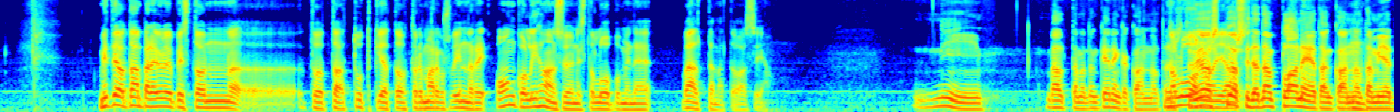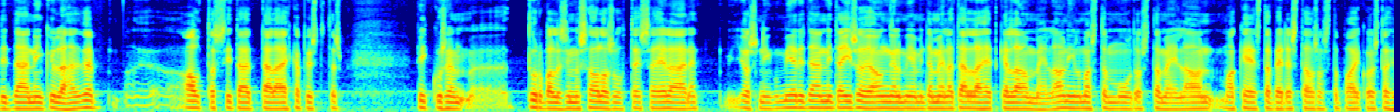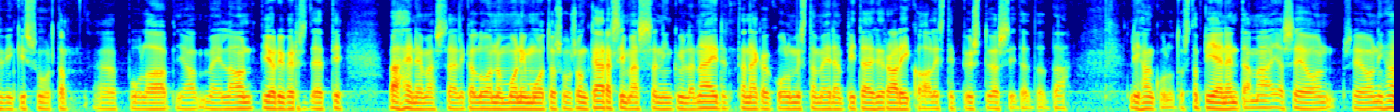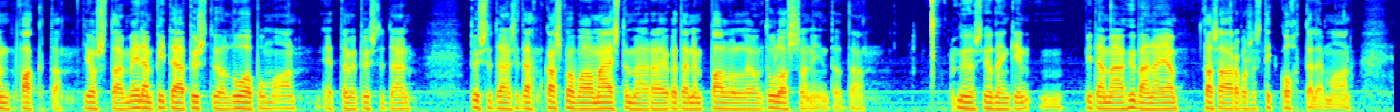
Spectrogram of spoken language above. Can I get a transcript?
Miten on Tampereen yliopiston äh, tuota, tutkija tohtori Markus Vinnari, onko lihansyönnistä luopuminen välttämätön asia? Niin, välttämätön kenenkä kannalta. No, jos, ja... jos sitä tämän planeetan kannalta mm. mietitään, niin kyllähän se auttaisi sitä, että täällä ehkä pystyttäisiin pikkusen äh, turvallisimmissa olosuhteissa elämään. Et jos niin kuin mietitään niitä isoja ongelmia, mitä meillä tällä hetkellä on, meillä on ilmastonmuutosta, meillä on makeasta vedestä osasta paikoista hyvinkin suurta pulaa ja meillä on biodiversiteetti vähenemässä, eli luonnon monimuotoisuus on kärsimässä, niin kyllä näitä näkökulmista meidän pitäisi radikaalisti pystyä sitä tota, lihankulutusta pienentämään, ja se on, se on ihan fakta. Jostain meidän pitää pystyä luopumaan, että me pystytään, pystytään sitä kasvavaa väestömäärää, joka tänne pallolle on tulossa, niin tota, myös jotenkin pitämään hyvänä ja tasa-arvoisesti kohtelemaan.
